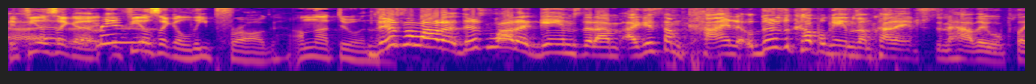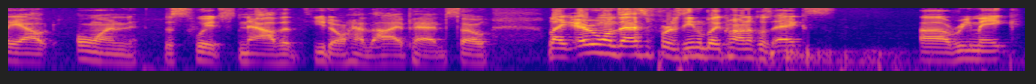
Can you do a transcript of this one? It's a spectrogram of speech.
It feels like a. Uh, mean- it feels like a leapfrog. I'm not doing that. There's a lot of there's a lot of games that I'm I guess I'm kind of there's a couple games I'm kind of interested in how they will play out on the Switch now that you don't have the iPad. So like everyone's asking for Xenoblade Chronicles X uh, remake,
